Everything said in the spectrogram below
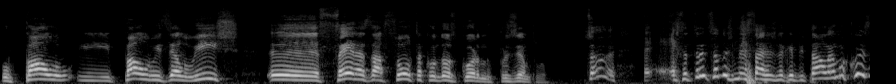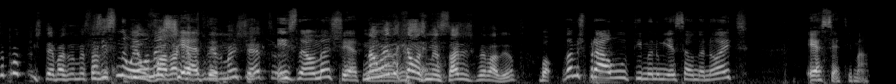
o Paulo e Paulo e Zé Luís, eh, feras à solta com 12 cornos, por exemplo. Só- esta tradição das mensagens na capital é uma coisa, pronto, isto é mais uma Mas mensagem isso não é uma manchete. manchete. Isso não é uma manchete. Não é uma daquelas manchete. mensagens que vem lá dentro. Bom, vamos para a última nomeação da noite. É a sétima.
